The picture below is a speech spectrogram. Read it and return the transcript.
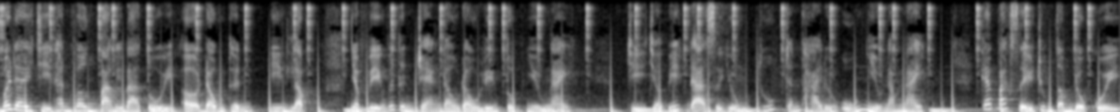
Mới đây, chị Thanh Vân, 33 tuổi, ở Đồng Thịnh, Yên Lập, nhập viện với tình trạng đau đầu liên tục nhiều ngày. Chị cho biết đã sử dụng thuốc tránh thai đường uống nhiều năm nay. Các bác sĩ trung tâm đột quỵ,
